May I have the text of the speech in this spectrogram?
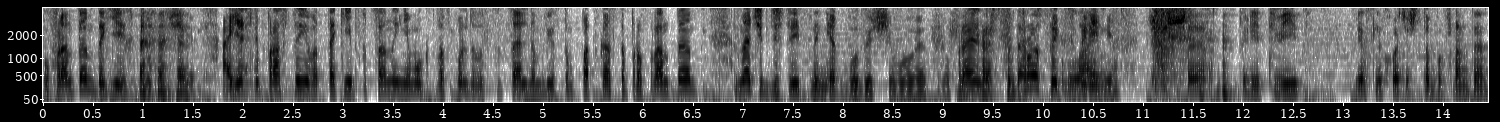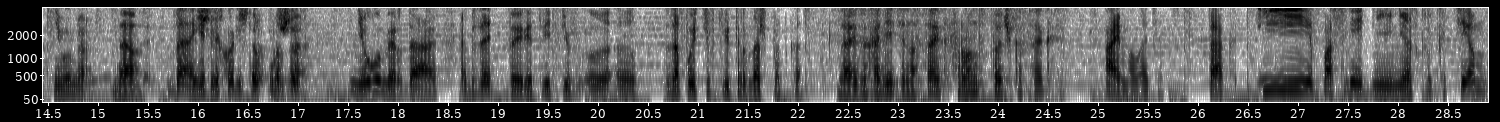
у фронтенда есть будущее. А если простые вот такие пацаны не могут воспользоваться социальным лифтом подкаста про фронтенд, значит, действительно нет будущего у этого. Правильно? Кажется, да. Просто эксперимент. Шер, ретвит. Если хочешь, чтобы фронтенд не умер. Да. Да, если хочешь, чтобы уже не умер, да, обязательно ретвитни э, э, запусти в Твиттер наш подкаст. Да, и заходите на сайт front.sexy. Ай, молодец. Так, и последние несколько тем.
